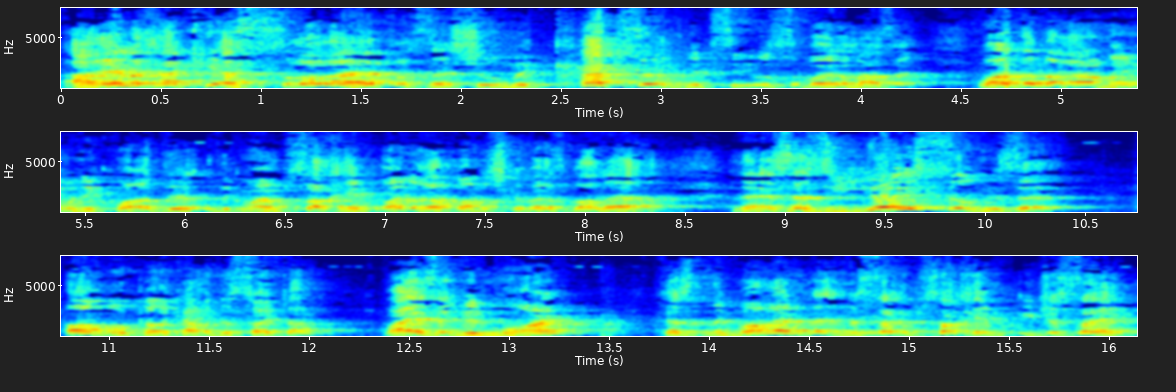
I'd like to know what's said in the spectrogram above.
הרי לך כי עשרור ההפך זה שהוא מקצר מציוס בו אלא מה זה. What the Maharal mean when he quoted the, the Gemara in Pesachim, Oil Rabbon Shkaveres Baleah. Then it says, Yoisel Mizeh, Omru Perkam Desoita. Why is it even more? Because in the Gemara in the Pesachim, Pesachim you just say,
